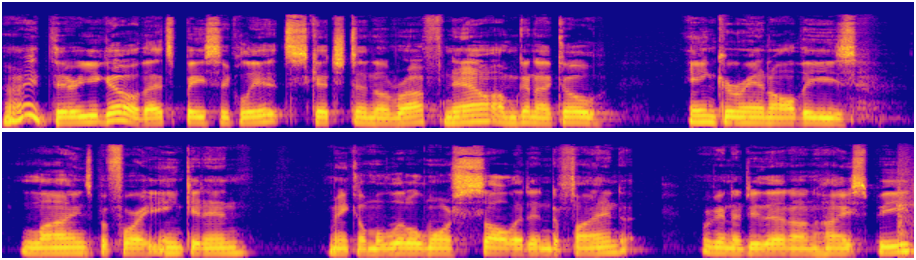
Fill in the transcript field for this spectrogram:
All right, there you go. That's basically it, sketched in the rough. Now I'm going to go anchor in all these lines before I ink it in, make them a little more solid and defined. We're going to do that on high speed.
